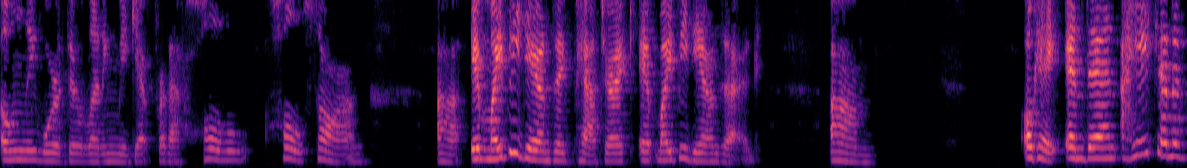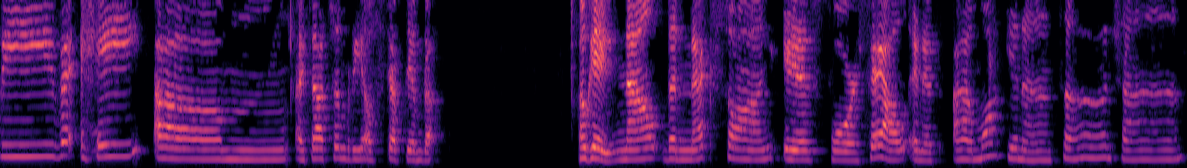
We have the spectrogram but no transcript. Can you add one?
only word they're letting me get for that whole, whole song. Uh, it might be Danzig, Patrick. It might be Danzig. Um, okay. And then, hey, Genevieve. Hey, um, I thought somebody else stepped in, but Okay, now the next song is for Sal, and it's I'm walking on sunshine.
